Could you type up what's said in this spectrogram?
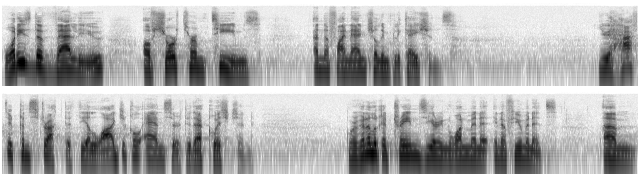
What is the value of short term teams and the financial implications. You have to construct a theological answer to that question. We're going to look at trends here in one minute, in a few minutes. Um,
